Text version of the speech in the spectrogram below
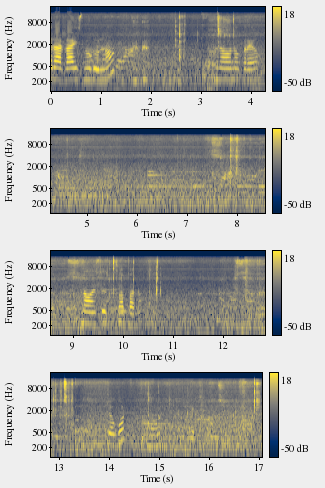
Era rice noodle, ¿no? No, no creo. No, este es papa, ¿no? Yogur. Yogur. ¿Leche?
